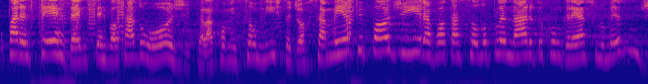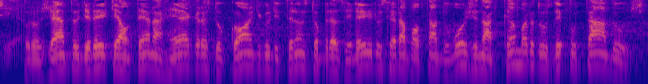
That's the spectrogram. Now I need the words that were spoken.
O parecer deve ser votado hoje pela Comissão Mista de Orçamento e pode ir à votação no plenário do Congresso no mesmo dia. Projeto de lei que altera regras do Código de Trânsito Brasileiro será votado hoje na Câmara dos Deputados.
